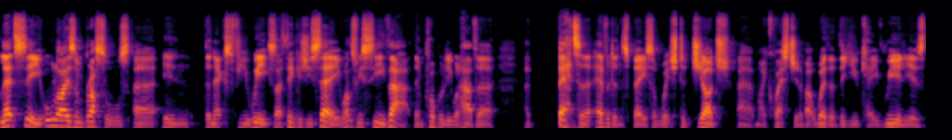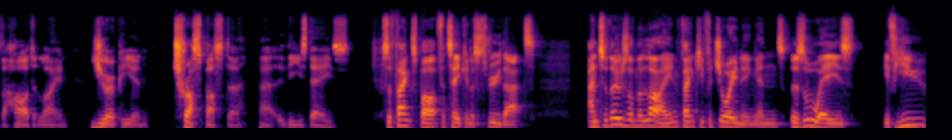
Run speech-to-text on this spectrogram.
let's see. All eyes on Brussels uh, in the next few weeks. I think, as you say, once we see that, then probably we'll have a, a better evidence base on which to judge uh, my question about whether the UK really is the harder line European trustbuster uh, these days. So thanks, Bart, for taking us through that. And to those on the line, thank you for joining. And as always, if you,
